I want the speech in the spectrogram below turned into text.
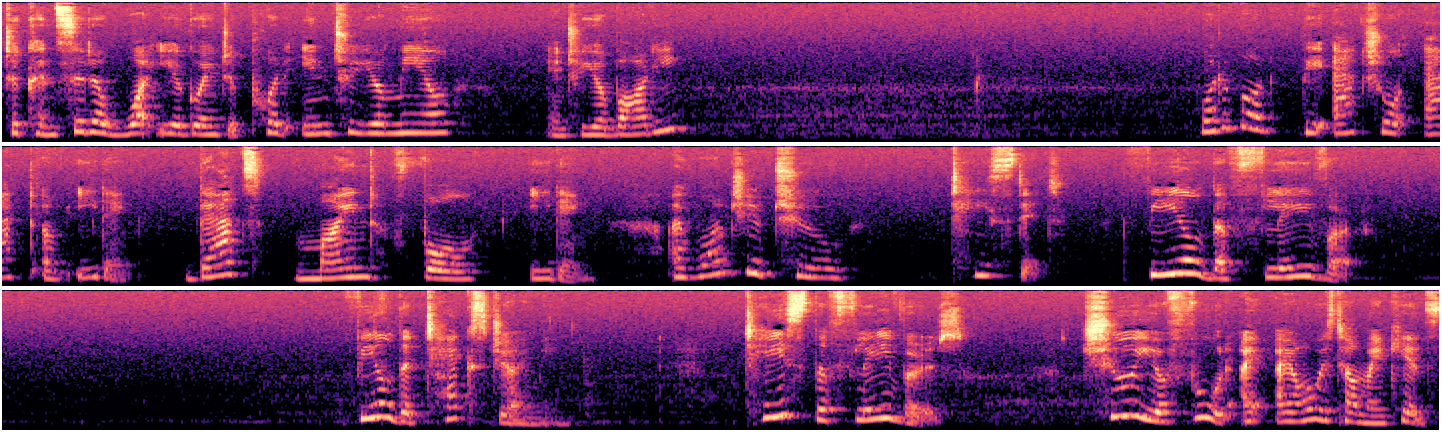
to consider what you're going to put into your meal, into your body. What about the actual act of eating? That's mindful eating. I want you to taste it, feel the flavor, Feel the texture, I mean. Taste the flavors. Chew your food. I, I always tell my kids,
